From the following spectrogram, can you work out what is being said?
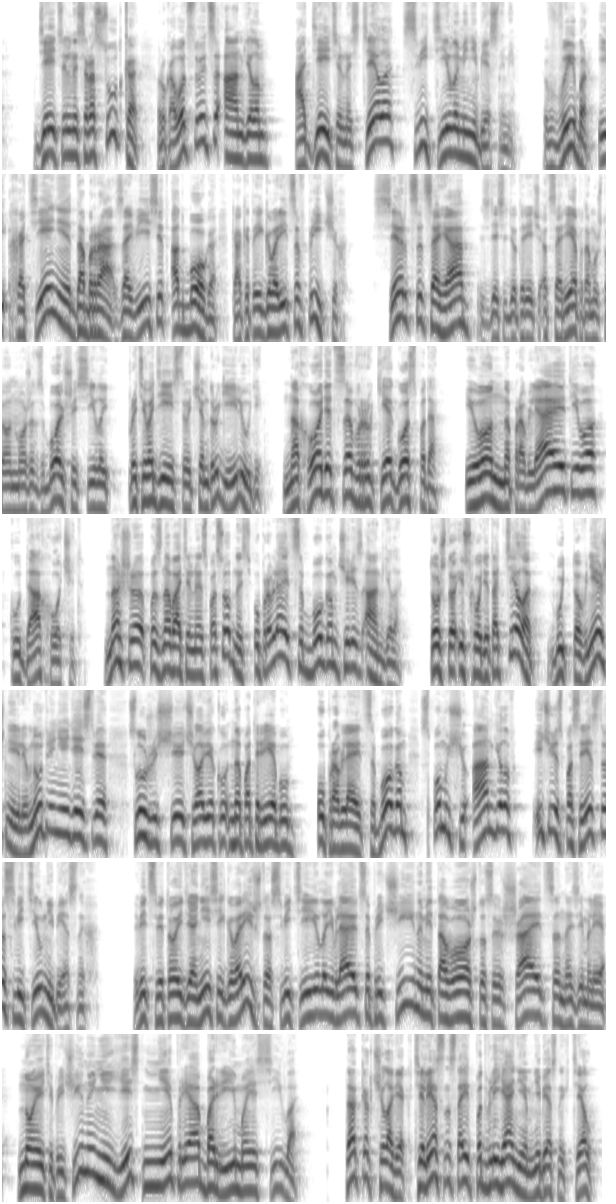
Деятельность рассудка руководствуется ангелом, а деятельность тела – светилами небесными. Выбор и хотение добра зависит от Бога, как это и говорится в притчах. Сердце царя, здесь идет речь о царе, потому что он может с большей силой противодействовать, чем другие люди, находится в руке Господа, и он направляет его куда хочет. Наша познавательная способность управляется Богом через ангела – то, что исходит от тела, будь то внешние или внутренние действия, служащие человеку на потребу, управляется Богом с помощью ангелов и через посредство светил небесных. Ведь святой Дионисий говорит, что светила являются причинами того, что совершается на земле, но эти причины не есть непреоборимая сила. Так как человек телесно стоит под влиянием небесных тел,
